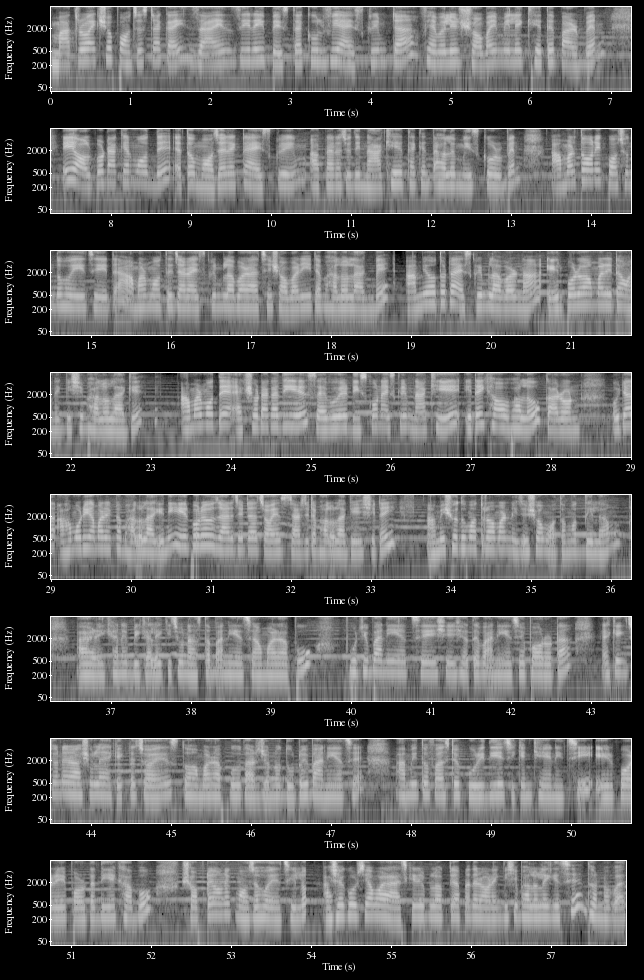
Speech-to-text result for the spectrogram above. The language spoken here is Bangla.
মাত্র একশো পঞ্চাশ টাকায় জায়েন্সির এই পেস্তা কুলফি আইসক্রিমটা ফ্যামিলির সবাই মিলে খেতে পারবেন। এই অল্প টাকার মধ্যে এত মজার একটা আইসক্রিম আপনারা যদি না খেয়ে থাকেন তাহলে মিস করবেন। আমার তো অনেক পছন্দ হয়েছে এটা। আমার মতে যারা আইসক্রিম লাভার আছে সবারই এটা ভালো লাগবে। আমি অতটা আইসক্রিম লাভার না, এরপরেও আমার এটা অনেক বেশি ভালো লাগে। আমার মতে একশো টাকা দিয়ে সেভওয়ের ডিসকাউন্ট আইসক্রিম না খেয়ে এটাই খাওয়া ভালো, কারণ ওইটা আহামরি আমার একটা ভালো লাগেনি। এরপরেও যার যেটা চয়েস যার যেটা ভালো লাগে সেটাই। আমি শুধুমাত্র আমার নিজস্ব মতামত দিলাম। আর এখানে বিকালে কিছু নাস্তা বানিয়েছে আমার আপু। পুরি বানিয়েছে, সেই সাথে বানিয়েছে পরোটা। এক একজনের আসলে এক একটা চয়েস তো আমার আপু তার জন্য দুটোই বানিয়েছে। আমি তো ফার্স্টে পুরি দিয়ে চিকেন খেয়ে নিচ্ছি, এরপরে পরোটা দিয়ে খাব। সবটাই অনেক মজা হয়েছিল। আশা করছি আমার আজকের এই ব্লগটা আপনাদের অনেক বেশি ভালো লেগেছে। ধন্যবাদ।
